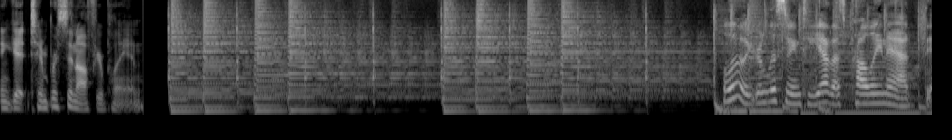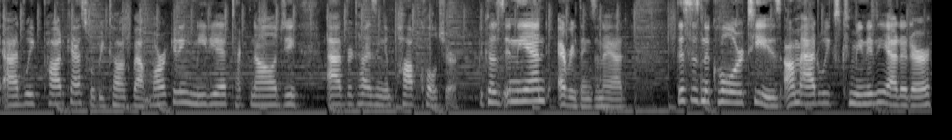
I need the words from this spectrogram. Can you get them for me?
and get 10% off your plan. Hello, you're listening to Yeah, That's Probably an Ad, the Adweek podcast where we talk about marketing, media, technology, advertising, and pop culture. Because in the end, everything's an ad. This is Nicole Ortiz. I'm Adweek's community editor.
